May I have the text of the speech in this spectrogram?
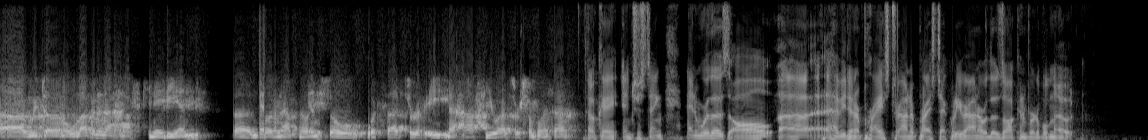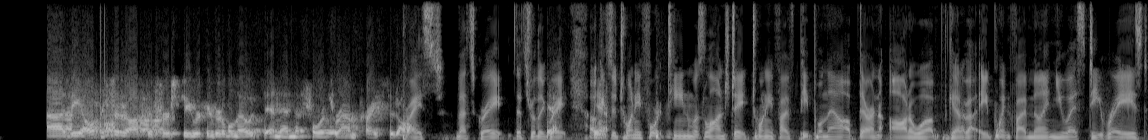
Uh, we've done 11 and a half Canadian, uh, 11 and a half million. So what's that? Sort of eight and a half US or something like that. Okay, interesting. And were those all? Uh, have you done a priced round, a priced equity round, or were those all convertible note? Uh, they all started off. The first three were convertible notes, and then the fourth round priced it all. Priced. That's great. That's really yeah. great. Okay, yeah. so 2014 was launch date. 25 people now up there in Ottawa. Got about 8.5 million USD raised.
